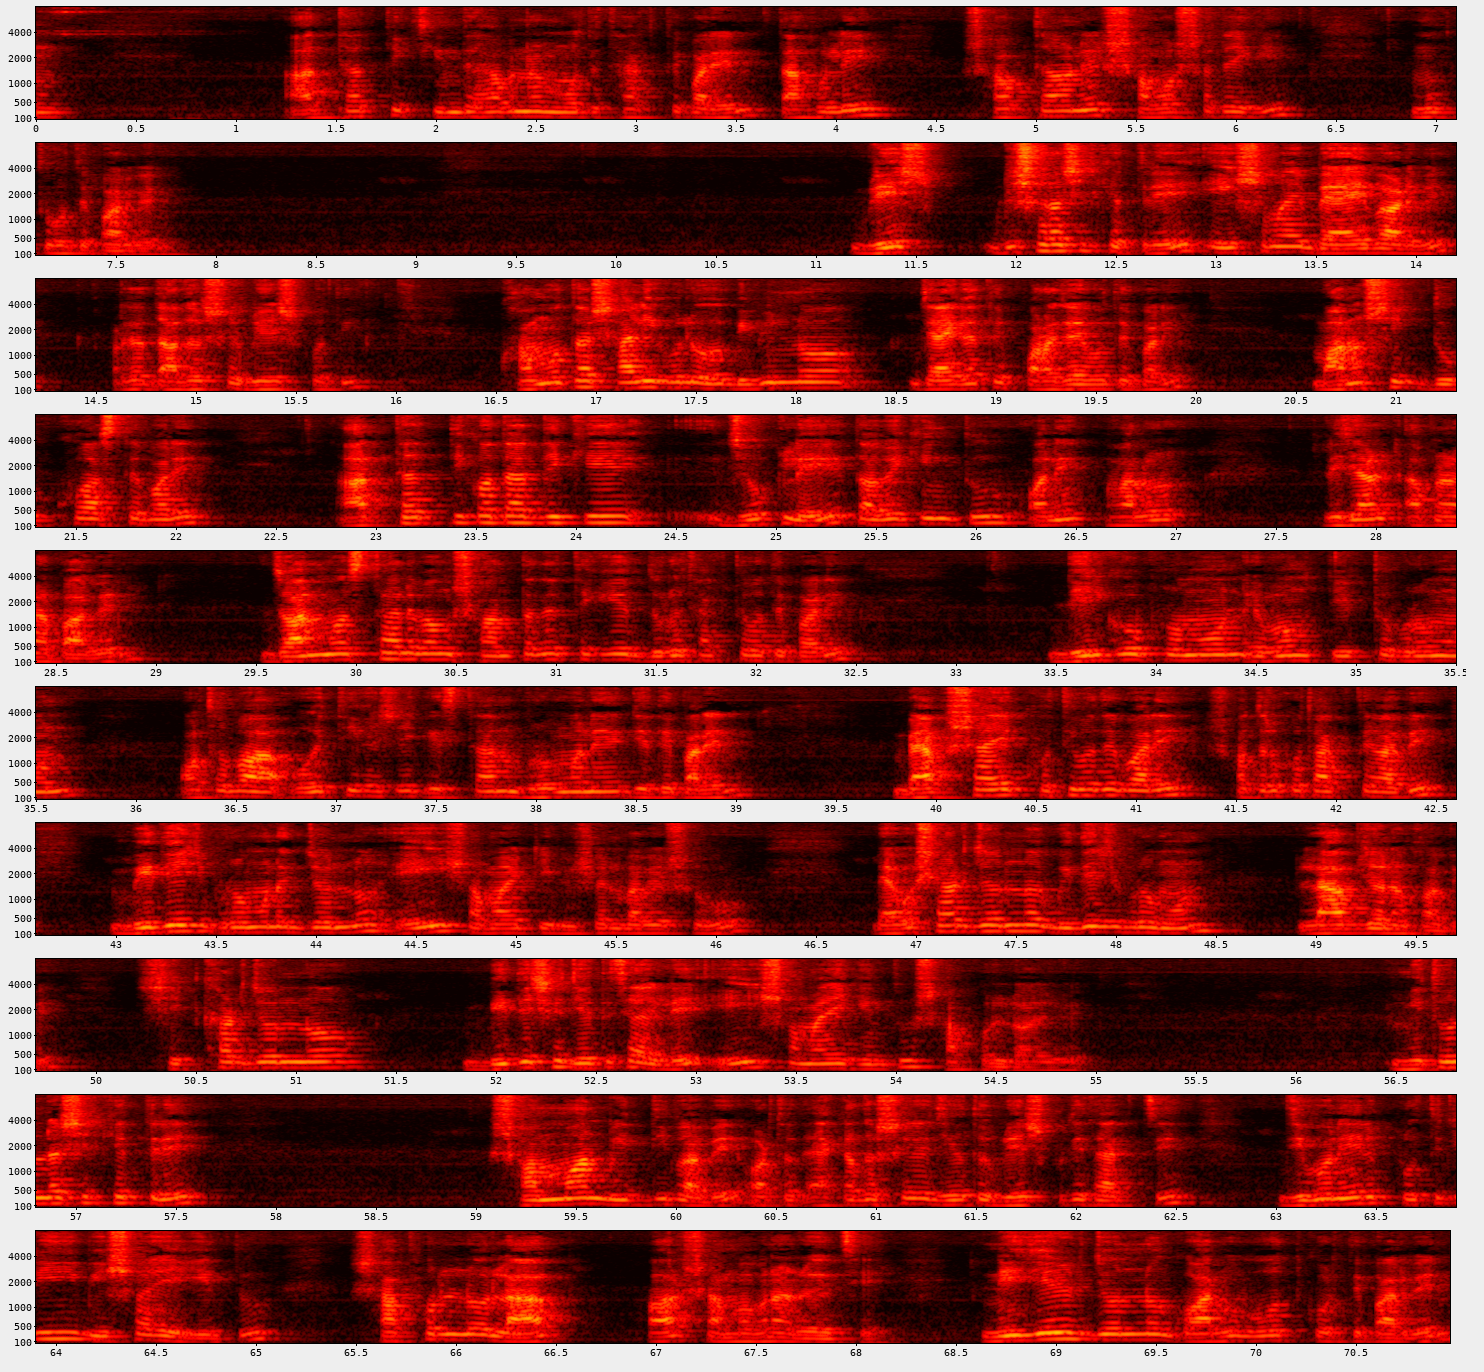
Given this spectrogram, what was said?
আধ্যাত্মিক চিন্তাভাবনার মধ্যে থাকতে পারেন, তাহলে সব ধরনের সমস্যা থেকে মুক্ত হতে পারবেন। বৃষ বৃষরাশির ক্ষেত্রে এই সময় ব্যয় বাড়বে, অর্থাৎ দ্বাদশ বৃহস্পতি। ক্ষমতাশালী হলেও বিভিন্ন জায়গাতে পরাজয় হতে পারে, মানসিক দুঃখ আসতে পারে। আধ্যাত্মিকতার দিকে ঝুঁকলে তবে কিন্তু অনেক ভালো রেজাল্ট আপনারা পাবেন। জন্মস্থান এবং সন্তানের থেকে দূরে থাকতে হতে পারে। দীর্ঘ ভ্রমণ এবং তীর্থ ভ্রমণ অথবা ঐতিহাসিক স্থান ভ্রমণে যেতে পারেন। ব্যবসায় ক্ষতি হতে পারে, সতর্ক থাকতে হবে। বিদেশ ভ্রমণের জন্য এই সময়টি ভীষণভাবে শুভ। ব্যবসার জন্য বিদেশ ভ্রমণ লাভজনক হবে। শিক্ষার জন্য বিদেশে যেতে চাইলে এই সময়ে কিন্তু সাফল্য আসবে। মিথুন রাশির ক্ষেত্রে সম্মান বৃদ্ধি পাবে, অর্থাৎ একাদশে যেহেতু বৃহস্পতি থাকছে, জীবনের প্রতিটি বিষয়ে কিন্তু সাফল্য লাভ হওয়ার সম্ভাবনা রয়েছে। নিজের জন্য গর্ববোধ করতে পারবেন,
